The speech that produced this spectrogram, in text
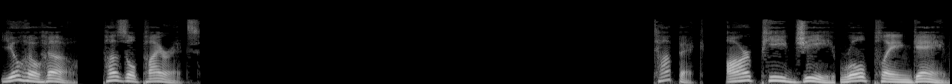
Yo-ho-ho! Puzzle Pirates Topic: RPG role-playing game.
